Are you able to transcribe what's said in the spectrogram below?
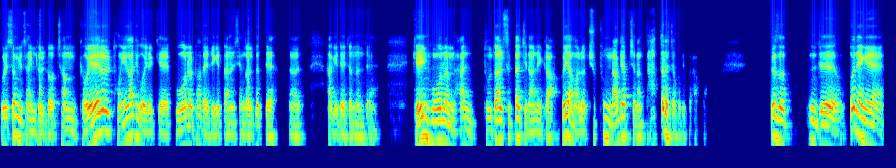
우리 성교사님들도 참 교회를 통해 가지고 이렇게 후원을 받아야 되겠다는 생각을 그때 어, 하게 되었는데 개인 후원은 한 두 달, 석 달 지나니까 그야말로 추풍 낙엽처럼 다 떨어져 버리더라고. 그래서 이제 은행에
